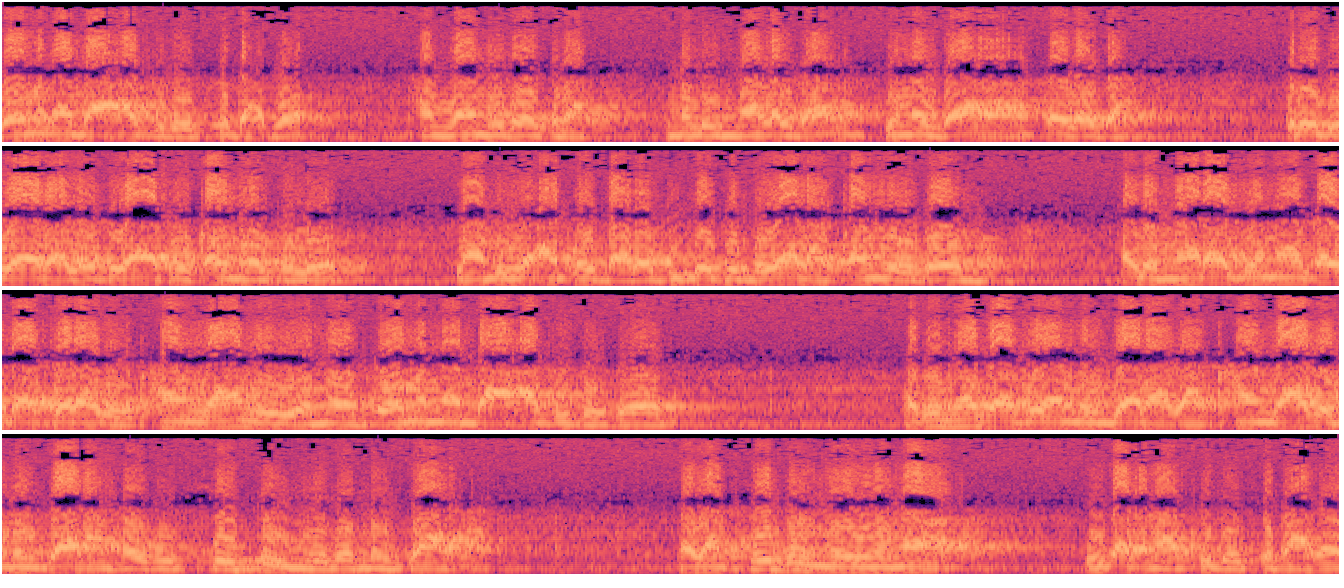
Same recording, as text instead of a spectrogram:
ဒေါမနတာအကုသိုလ်ဖြစ်တာပေါ့ ခံစားနေတော့ကမလို့နားလိုက်တာကျင်လိုက်တာတိုက်လိုက်တာသူတို့တရားကလည်းတရားထုတ်ကောင်းတယ်ဆိုလို့လာပြီးအထုတ်တာတော့ဒီလိုကိုဘယ်ရလာကောင်းလို့တော့အဲ့လိုနာရကျင်နာကြိုက်တာဆွဲတာကိုခံစားနေရင်တော့ဒေါမနတအကုသိုလ်ပဲအခုမြတ်စွာဘုရားမြင်ကြတာကခံစားဖို့မြင်ကြတာမဟုတ်ဘူးသိသိနေလို့မြင်ကြတာဒါကြောင့်သိသိနေရင်တော့ဝိပဿနာကုသိုလ်ဖြစ်တာပဲ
